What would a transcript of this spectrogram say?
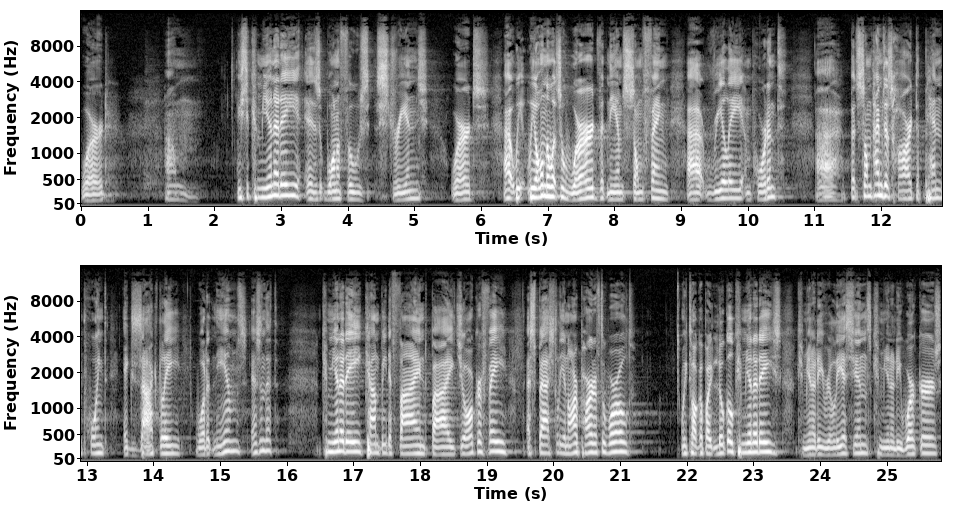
word? Um, you see, community is one of those strange words. Uh, we, we all know it's a word that names something uh, really important, uh, but sometimes it's hard to pinpoint exactly what it names, isn't it? Community can be defined by geography, especially in our part of the world. We talk about local communities, community relations, community workers,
